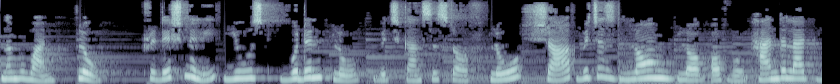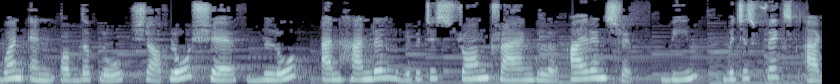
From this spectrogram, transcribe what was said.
Number 1 Plow Traditionally used wooden plow which consists of plow shaft which is long log of wood handle at one end of the plow shaft. Plow share blow and handle which is strong triangular iron strip beam which is fixed at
